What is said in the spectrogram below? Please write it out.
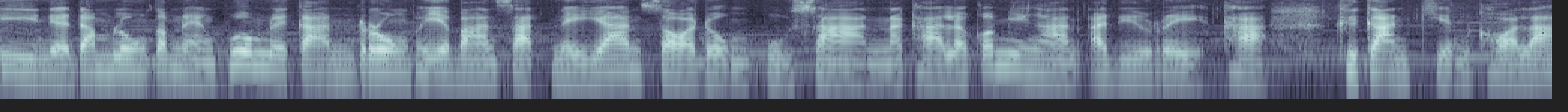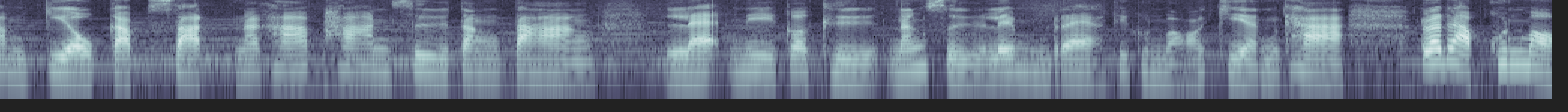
ลีเนี่ยดำรงตำแหน่งผู้อำนวยการโรงพยาบาลสัตว์ในย่านซอดงปูซานนะคะ แล้วก็มีงานอดิเรกค่ะ คือการเขียนคอลัมน์เกี่ยวกับสัตว์นะคะผ่านสื่อต่างๆและนี่ก็คือหนังสือเล่มแรกที่คุณหมอเขียนค่ะ ระดับคุณหมอ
